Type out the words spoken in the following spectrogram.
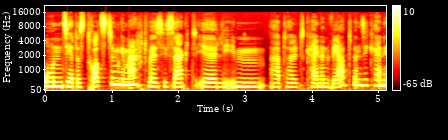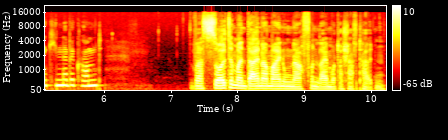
Und sie hat das trotzdem gemacht, weil sie sagt, ihr Leben hat halt keinen Wert, wenn sie keine Kinder bekommt. Was sollte man deiner Meinung nach von Leihmutterschaft halten?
